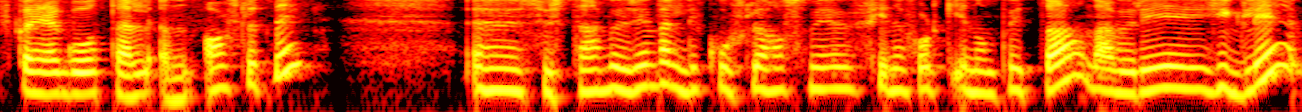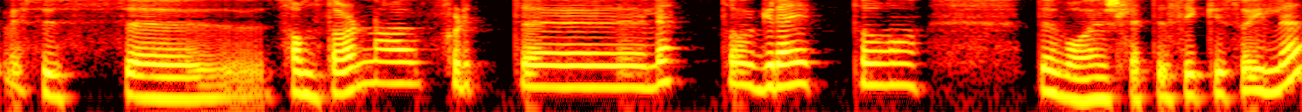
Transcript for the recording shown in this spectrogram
skal jeg gå til en avslutning. Uh, syns det har vært veldig koselig å ha så mye fine folk innom på hytta. Det har vært hyggelig. Jeg syns uh, samtalen har flytt uh, lett og greit. Og det var slettes ikke så ille.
